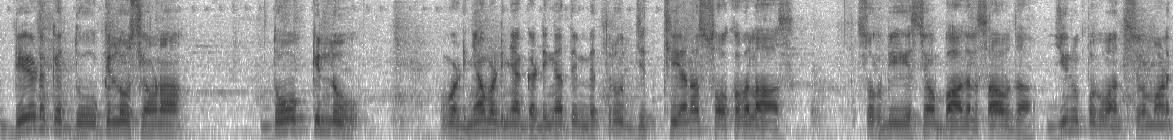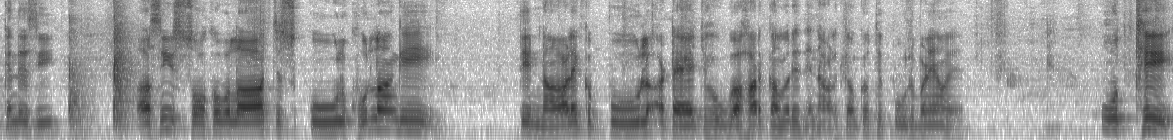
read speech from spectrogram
ਡੇਢ ਕੇ 2 ਕਿਲੋ ਸਿਉਣਾ 2 ਕਿਲੋ ਵੱਡੀਆਂ ਵੱਡੀਆਂ ਗੱਡੀਆਂ ਤੇ ਮਿੱਤਰੋ ਜਿੱਥੇ ਆ ਨਾ ਸੁਖ ਵਿਲਾਸ। ਸੁਖਬੀਰ ਸਿੰਘ ਬਾਦਲ ਸਾਹਿਬ ਦਾ, ਜਿਹਨੂੰ ਭਗਵੰਤ ਸਿੰਘ ਮਾਨ ਕਹਿੰਦੇ ਸੀ, ਅਸੀਂ ਸੁਖ ਚ ਸਕੂਲ ਖੋਲਾਂਗੇ ਤੇ ਨਾਲ ਇੱਕ ਪੂਲ ਅਟੈਚ ਹੋਊਗਾ ਹਰ ਕਮਰੇ ਦੇ ਨਾਲ, ਕਿਉਂਕਿ ਉੱਥੇ ਪੂਲ ਬਣਿਆ ਹੋਇਆ ਉੱਥੇ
